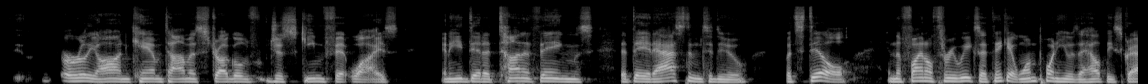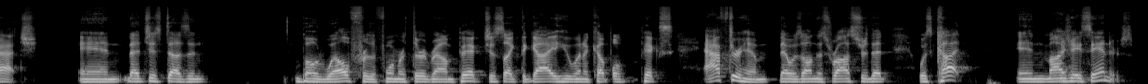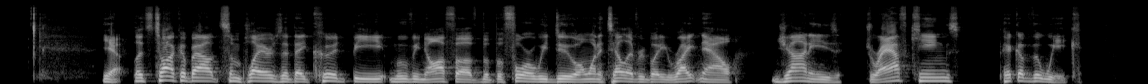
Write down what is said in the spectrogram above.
early on, Cam Thomas struggled just scheme fit wise. And he did a ton of things that they had asked him to do. But still, in the final three weeks, I think at one point he was a healthy scratch. And that just doesn't bode well for the former third round pick, just like the guy who went a couple picks after him that was on this roster that was cut in Myjai Sanders. Yeah, let's talk about some players that they could be moving off of. But before we do, I want to tell everybody right now Johnny's DraftKings pick of the week.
